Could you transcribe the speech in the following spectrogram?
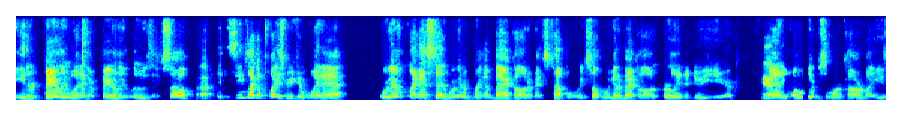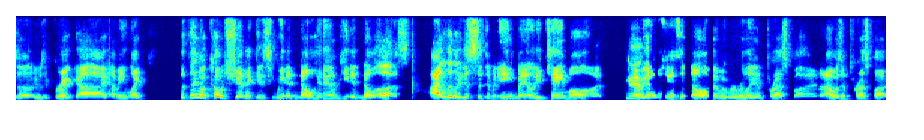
either barely winning or barely losing. So it seems like a place where you can win at. We're gonna, like I said, we're gonna bring him back on the next couple of weeks. Hopefully, we get him back on early in the new year. Yeah. And you know, we'll give him some more karma. He's a he was a great guy. I mean, like the thing with Coach Shinnick is we didn't know him, he didn't know us. I literally just sent him an email and he came on. Yeah. And we got a chance to know him, and we were really impressed by him. And I was impressed by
